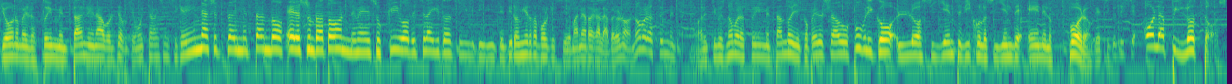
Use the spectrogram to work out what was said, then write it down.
yo no me lo estoy inventando ni nada por el porque muchas veces dicen que Ignacio te está inventando, eres un ratón, me suscribo, dislike y, todo, y, te tiro mierda porque sí, de manera regalada, pero no, no me lo estoy inventando, ¿vale chicos? No me lo estoy inventando y el compañero Shadow publicó lo siguiente, dijo lo siguiente en el foro, que chicos dice, hola pilotos.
